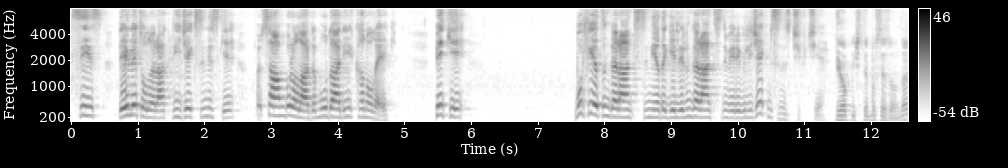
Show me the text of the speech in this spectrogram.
Siz devlet olarak diyeceksiniz ki sen buralarda buğday değil kanola ek. Peki bu fiyatın garantisini ya da gelirin garantisini verebilecek misiniz çiftçiye? yok işte bu sezonda.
